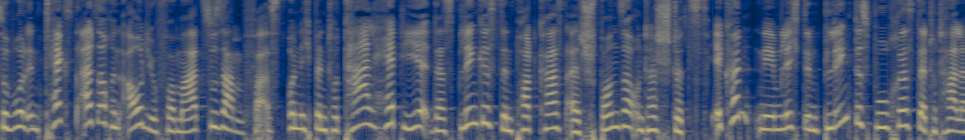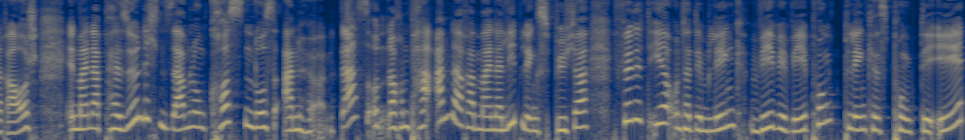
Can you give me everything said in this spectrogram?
sowohl in Text als auch in Audioformat zusammenfasst. Und ich bin total happy, dass Blinkist den Podcast als Sponsor unterstützt. Ihr könnt nämlich den Blink des Buches Der totale Rausch in meiner persönlichen Sammlung kostenlos anhören. Das und noch ein paar anderer meiner Lieblingsbücher findet ihr unter dem Link www.blinkist.de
